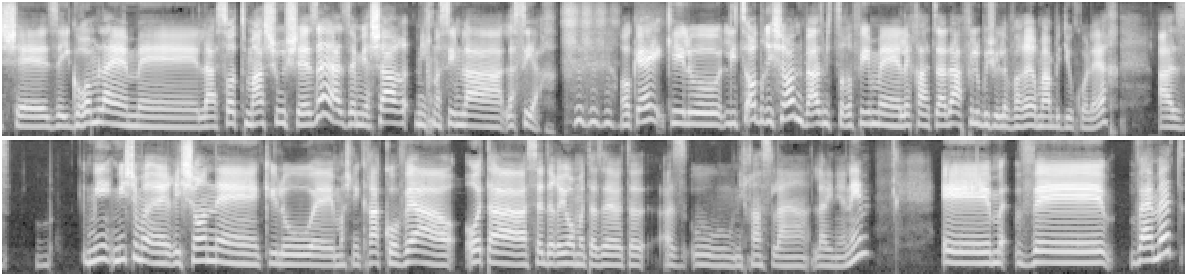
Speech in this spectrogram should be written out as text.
שזה יגרום להם אה, לעשות משהו שזה, אז הם ישר נכנסים ל- לשיח, אוקיי? כאילו, לצעוד ראשון ואז מצטרפים אה, אליך הצעדה, אפילו בשביל לברר מה בדיוק הולך. אז מי, מי שראשון, אה, כאילו, אה, מה שנקרא, קובע או את הסדר יום, את הזה, את ה- אז הוא נכנס ל- לעניינים. אה, ו, והאמת,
